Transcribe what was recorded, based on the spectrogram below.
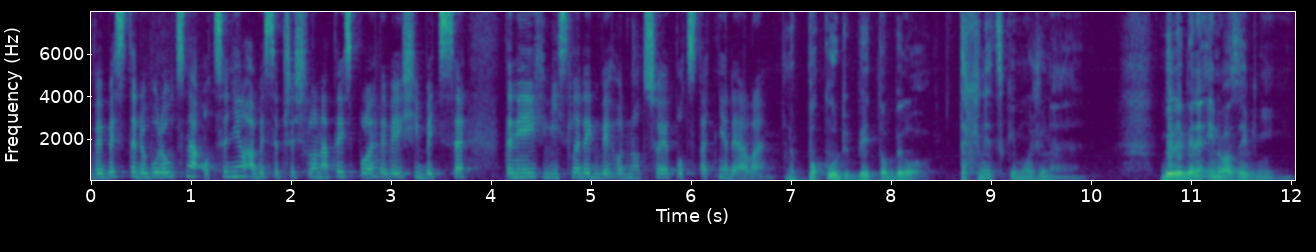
Vy byste do budoucna ocenil, aby se přešlo na ty spolehlivější, byť se ten jejich výsledek vyhodnocuje podstatně déle? No pokud by to bylo technicky možné, byly by neinvazivní,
